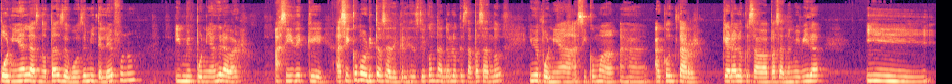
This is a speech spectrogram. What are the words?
ponía las notas de voz de mi teléfono y me ponía a grabar. Así de que, así como ahorita, o sea, de que les estoy contando lo que está pasando y me ponía así como a, a, contar qué era lo que estaba pasando en mi vida. Y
